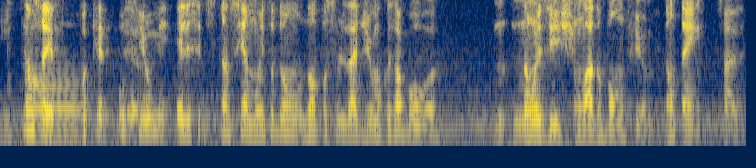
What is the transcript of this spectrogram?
Então... Não sei, porque o eu... filme ele se distancia muito de, uma possibilidade de uma coisa boa. N não existe um lado bom no filme. Não tem, sabe?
